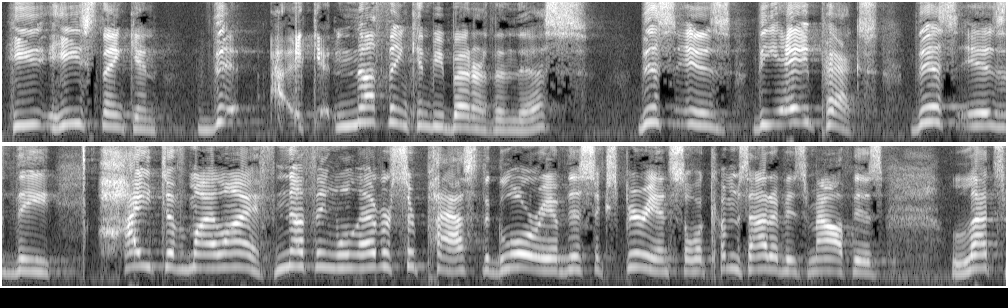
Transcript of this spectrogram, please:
he, he's thinking, nothing can be better than this. This is the apex. This is the height of my life. Nothing will ever surpass the glory of this experience. So, what comes out of his mouth is, let's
